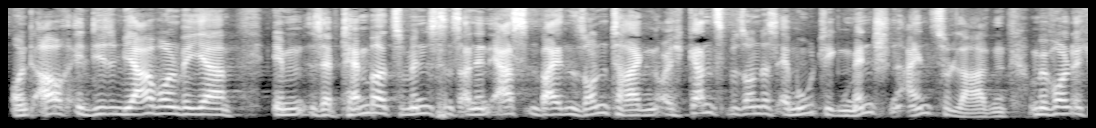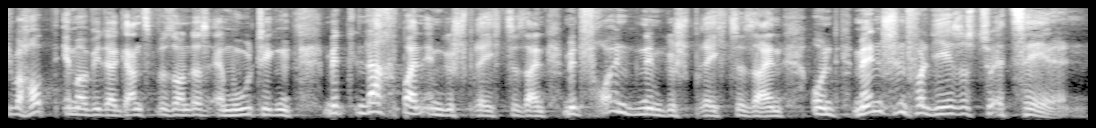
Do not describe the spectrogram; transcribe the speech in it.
Und auch in diesem Jahr wollen wir ja im September, zumindest an den ersten beiden Sonntagen, euch ganz besonders ermutigen, Menschen einzuladen. Und wir wollen euch überhaupt immer wieder ganz besonders ermutigen, mit Nachbarn im Gespräch zu sein, mit Freunden im Gespräch zu sein und Menschen von Jesus zu erzählen.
